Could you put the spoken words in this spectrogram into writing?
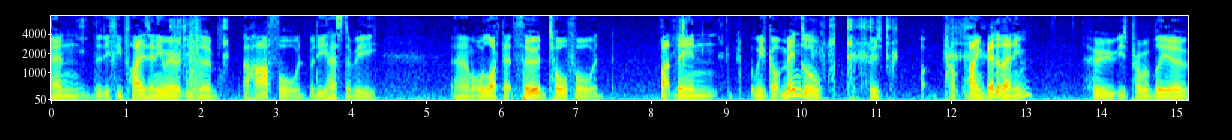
And that if he plays anywhere, is a, a half forward, but he has to be, um, or like that third tall forward. But then we've got Menzel, who's uh, playing better than him, who is probably a,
